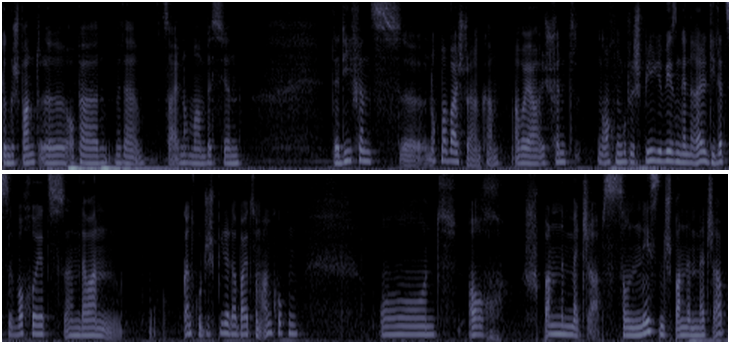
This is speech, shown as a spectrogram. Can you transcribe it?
Bin gespannt, äh, ob er mit der Zeit nochmal ein bisschen der Defense äh, nochmal beisteuern kann. Aber ja, ich finde, auch ein gutes Spiel gewesen. Generell die letzte Woche jetzt, ähm, da waren ganz gute Spiele dabei zum Angucken. Und auch spannende Matchups. Einen nächsten spannenden Matchup,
